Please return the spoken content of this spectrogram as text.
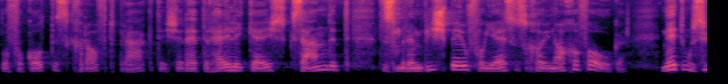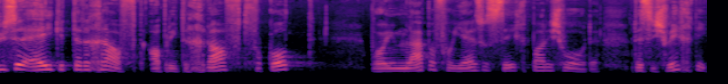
das von Gottes Kraft prägt ist. Er hat den Heiligen Geist gesendet, dass wir ein Beispiel von Jesus nachfolgen können. Nicht aus unserer eigenen Kraft, aber in der Kraft von Gott, die im Leben von Jesus sichtbar ist worden. Das ist wichtig,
